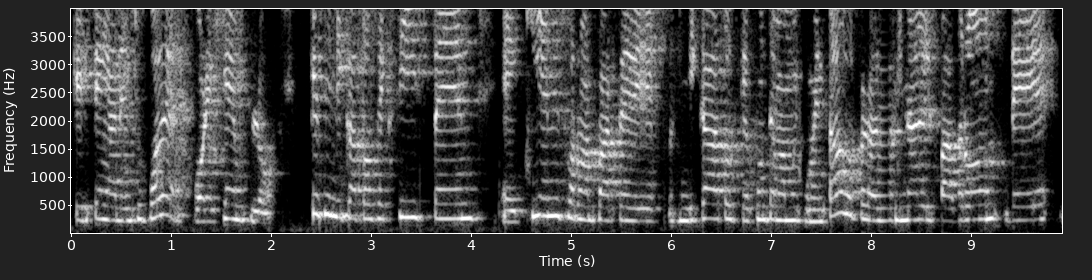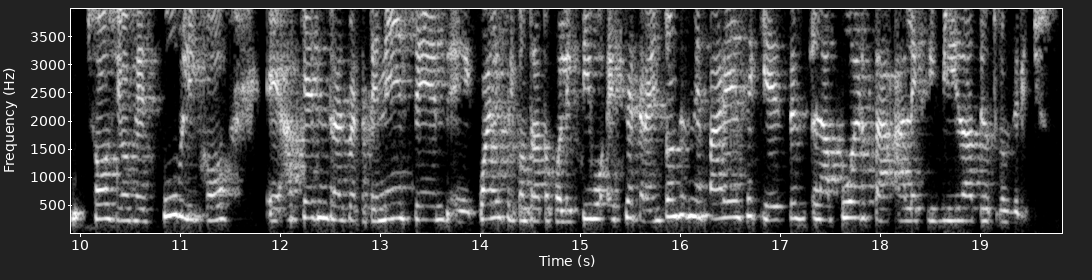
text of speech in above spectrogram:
que tengan en su poder. Por ejemplo, qué sindicatos existen, eh, quiénes forman parte de estos sindicatos, que fue un tema muy comentado, pero al final el padrón de socios es público, eh, a qué central pertenecen, eh, cuál es el contrato colectivo, etcétera. Entonces me parece que esta es la puerta a la exigibilidad de otros derechos.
